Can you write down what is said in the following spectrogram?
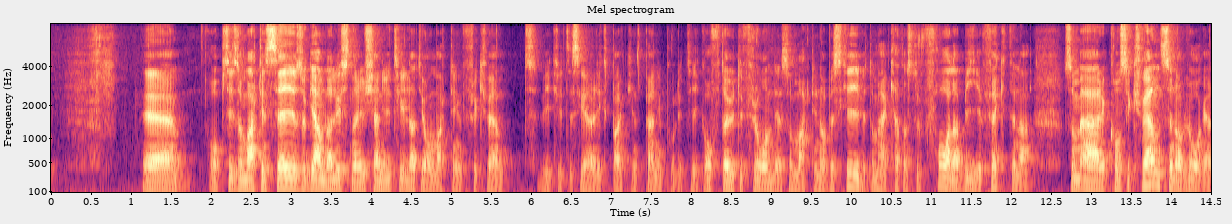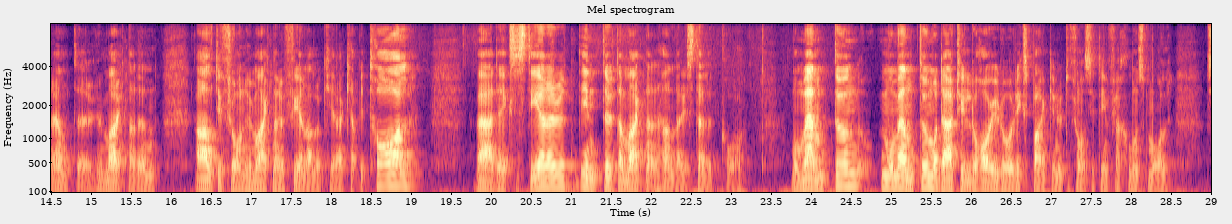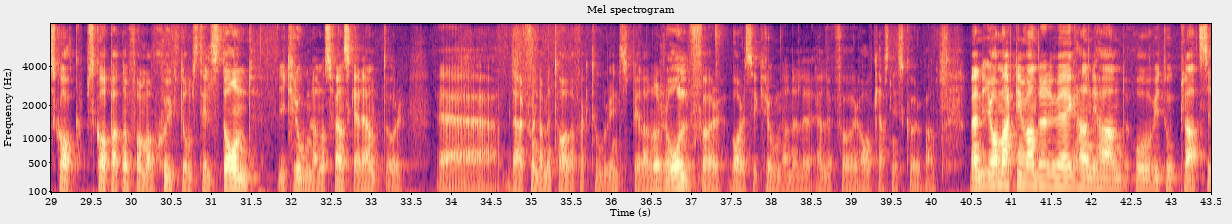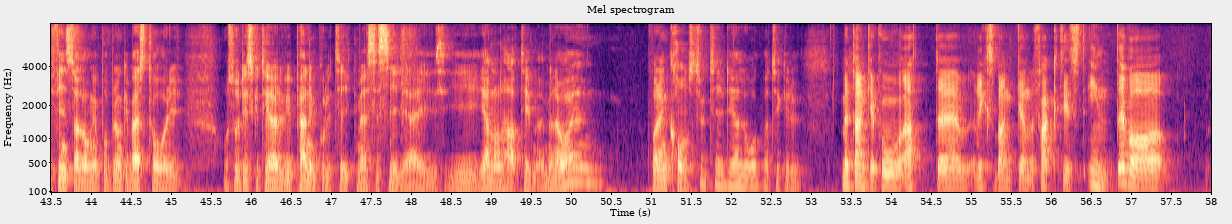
Eh, och precis som Martin säger så gamla lyssnare känner ju till att jag och Martin frekvent vi kritiserar Riksbankens penningpolitik. Ofta utifrån det som Martin har beskrivit, de här katastrofala bieffekterna som är konsekvensen av låga räntor. Hur marknaden, allt ifrån hur marknaden felallokerar kapital, värde existerar inte utan marknaden handlar istället på momentum, momentum och därtill då har ju då Riksbanken utifrån sitt inflationsmål skapat någon form av sjukdomstillstånd i kronan och svenska räntor. Eh, där fundamentala faktorer inte spelar någon roll för vare sig kronan eller, eller för avkastningskurvan. Men jag och Martin vandrade iväg hand i hand och vi tog plats i finsalongen på Brunkebergs torg. Och så diskuterade vi penningpolitik med Cecilia i, i en och en halv timme. Men det var en, var det en konstruktiv dialog, vad tycker du? Med tanke på att eh, Riksbanken faktiskt inte var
